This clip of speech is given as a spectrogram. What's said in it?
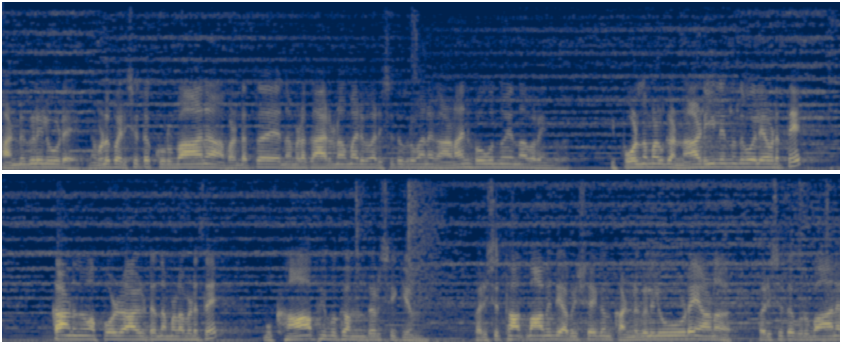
കണ്ണുകളിലൂടെ നമ്മൾ പരിശുദ്ധ കുർബാന പണ്ടത്തെ നമ്മുടെ കാരണവന്മാർ പരിശുദ്ധ കുർബാന കാണാൻ പോകുന്നു എന്നാണ് പറയുന്നത്. ഇപ്പോൾ നമ്മൾ കണ്ണാടിയിൽ എന്നതുപോലെ അവിടുത്തെ കാണുന്നു. അപ്പോഴാകട്ടെ നമ്മൾ അവിടുത്തെ മുഖാഭിമുഖം ദർശിക്കും. പരിശുദ്ധാത്മാവിന്റെ അഭിഷേകം കണ്ണുകളിലൂടെയാണ് പരിശുദ്ധ കുർബാന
